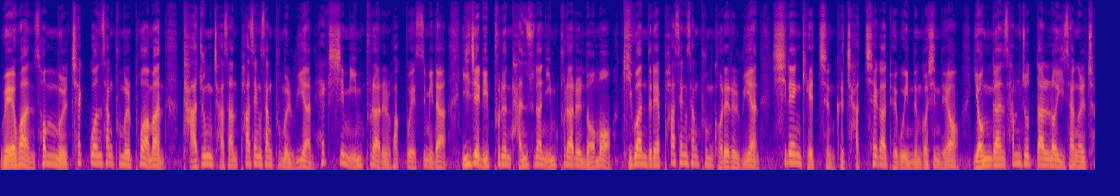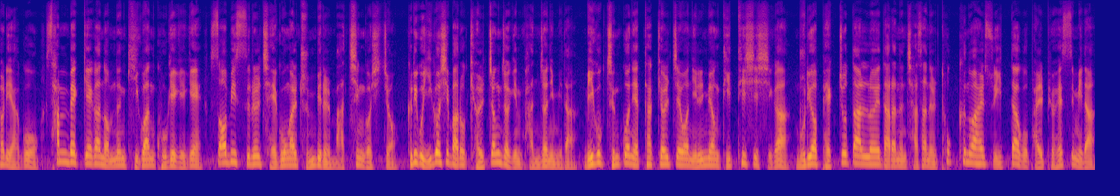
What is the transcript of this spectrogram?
외환, 선물, 채권 상품을 포함한 다중 자산 파생 상품을 위한 핵심 인프라를 확보했습니다. 이제 리플은 단순한 인프라를 넘어 기관들의 파생 상품 거래를 위한 실행 계층 그 자체가 되고 있는 것인데요. 연간 3조 달러 이상을 처리하고 300개가 넘는 기관 고객에게 서비스를 제공할 준비를 마친 것이죠. 그리고 이것 이 바로 결정적인 반전입니다. 미국 증권 예탁 결제원 일명 DTCC가 무려 100조 달러에 달하는 자산을 토큰화할 수 있다고 발표했습니다.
